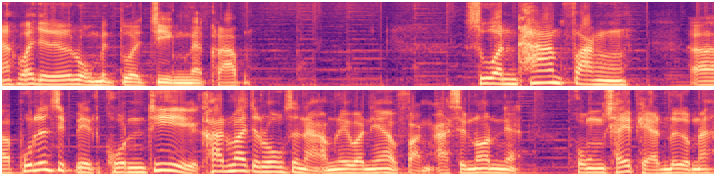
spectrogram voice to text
นะว่าจะได้ลงเป็นตัวจริงนะครับ ส่วนทางฝั่งผู้เล่น 11 คนที่คาดว่าจะลงสนามในวันนี้ฝั่งอาร์เซนอลเนี่ยคงใช้แผนเดิมนะ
